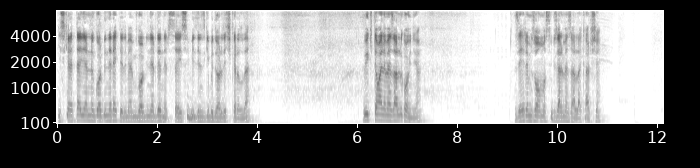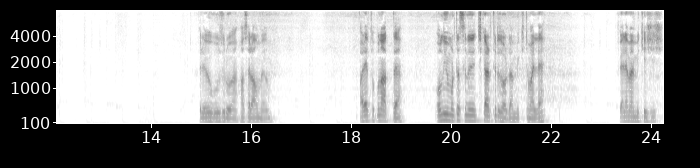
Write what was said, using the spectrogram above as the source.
İskeletler yerine goblinleri ekledim. Hem goblinleri denir. Sayısı bildiğiniz gibi 4'e çıkarıldı. Büyük ihtimalle mezarlık oynuyor. Zehrimiz olması güzel mezarlığa karşı. Öyle bir buzuru hasar almayalım. Alev topunu attı. Onun yumurtasını çıkartırız oradan büyük ihtimalle. Şöyle bir keşiş.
